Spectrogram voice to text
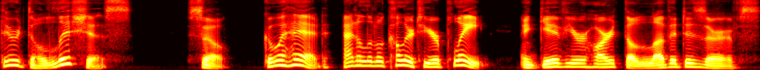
they're delicious. So, go ahead, add a little color to your plate, and give your heart the love it deserves.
